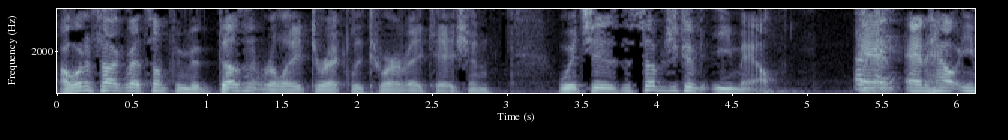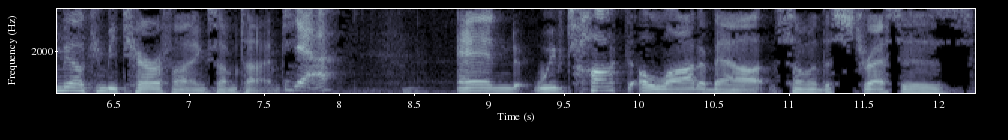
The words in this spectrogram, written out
I want to talk about something that doesn't relate directly to our vacation, which is the subject of email, and and how email can be terrifying sometimes. yeah. And we've talked a lot about some of the stresses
